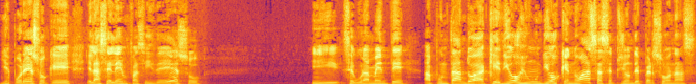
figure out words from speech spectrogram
Y es por eso que él hace el énfasis de eso. Y seguramente apuntando a que Dios es un Dios que no hace acepción de personas,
